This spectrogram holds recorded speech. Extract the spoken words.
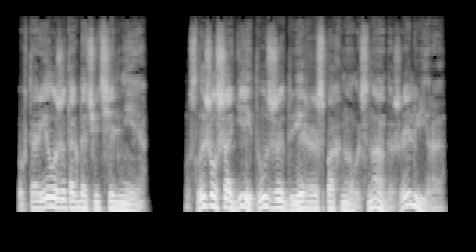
Повторил уже тогда чуть сильнее. Услышал шаги, и тут же дверь распахнулась. Надо же, Эльвира.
